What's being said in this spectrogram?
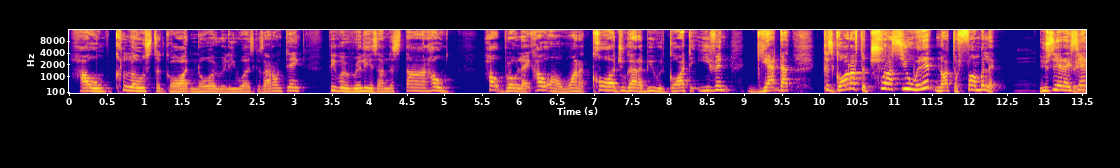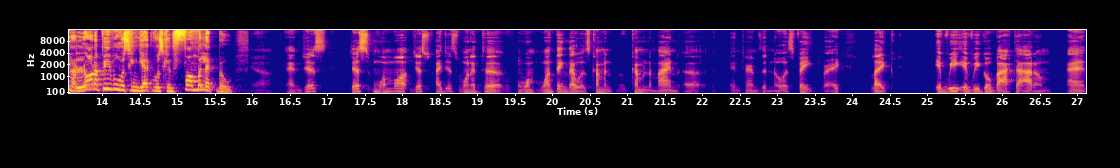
how close to God Noah really was. Because I don't think people really is understand how how bro like how on one accord you gotta be with God to even get that. Because God have to trust you with it, not to fumble it. You see what I saying? A lot of people was can get was can fumble it, bro. Yeah, and just just one more, just I just wanted to one, one thing that was coming coming to mind uh, in terms of Noah's fate, right? Like if we if we go back to Adam and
